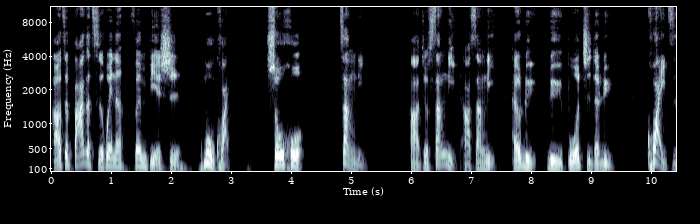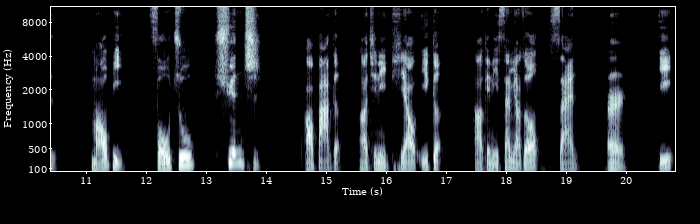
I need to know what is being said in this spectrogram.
好，这八个词汇呢，分别是。募款、收获、葬礼啊，就丧礼哈，丧礼，还有铝铝箔纸的铝、筷子、毛笔、佛珠、宣纸，好，八个啊，请你挑一个，好，给你三秒钟，三、二、一，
